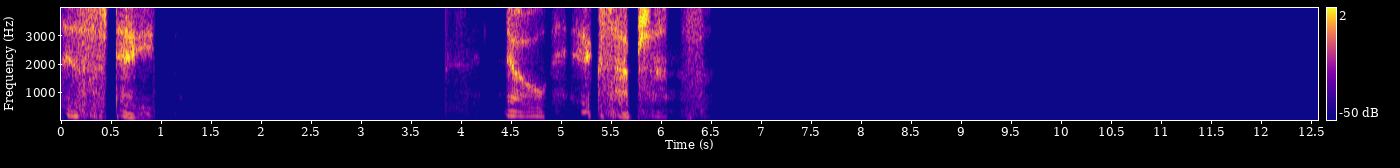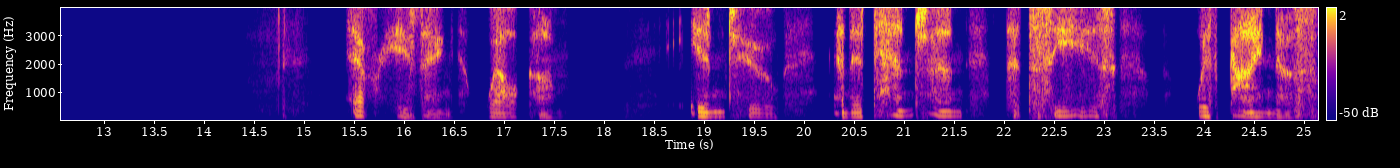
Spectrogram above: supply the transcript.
this state. No exceptions. Everything welcome into an attention that sees with kindness.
